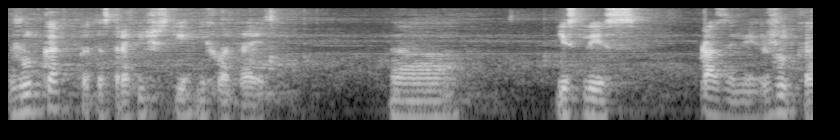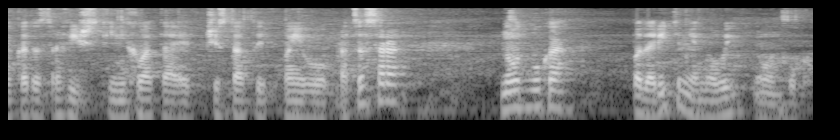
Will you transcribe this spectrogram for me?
жутко катастрофически не хватает. Э, если с фразами жутко катастрофически не хватает частоты моего процессора ноутбука, подарите мне новый ноутбук.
